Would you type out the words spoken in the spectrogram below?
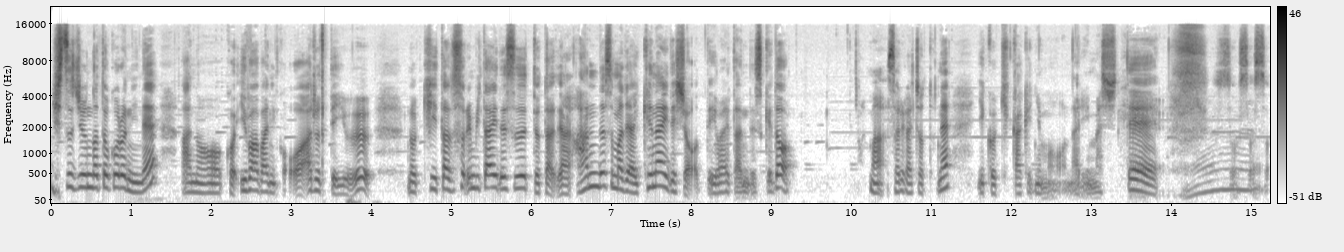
湿潤なところにねあのこう岩場にこうあるっていうのを聞いたらそれ見たいですって言ったらアンデスまでは行けないでしょうって言われたんですけどまあそれがちょっとね行くきっかけにもなりまして。そうそうそう。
